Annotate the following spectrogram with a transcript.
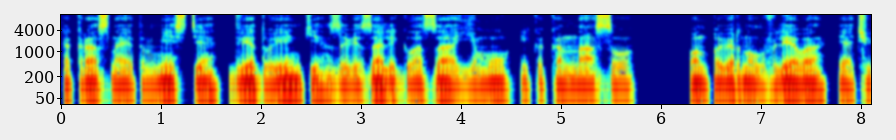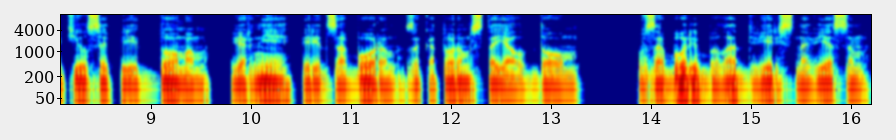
как раз на этом месте, две дуэньки завязали глаза ему и Коканасу. Он повернул влево и очутился перед домом, вернее, перед забором, за которым стоял дом. В заборе была дверь с навесом,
